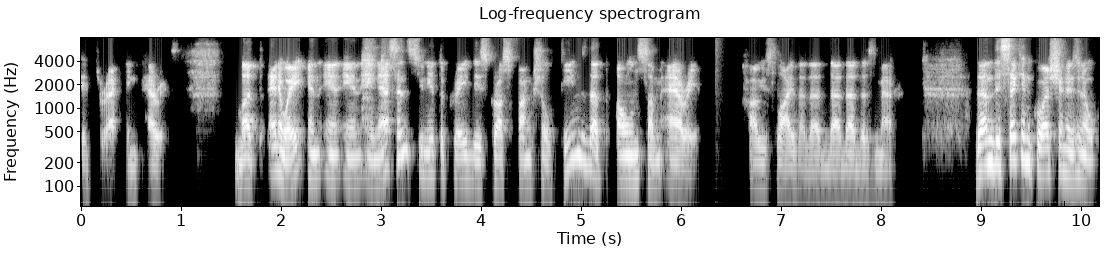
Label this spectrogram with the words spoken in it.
interacting areas. But anyway, in, in, in essence, you need to create these cross-functional teams that own some area. How you slide that, that, that, that doesn't matter. Then the second question is, you know,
